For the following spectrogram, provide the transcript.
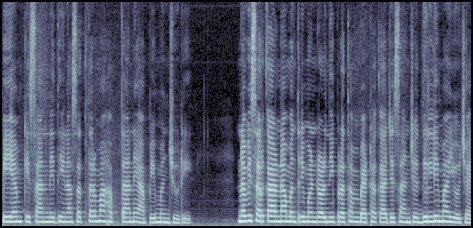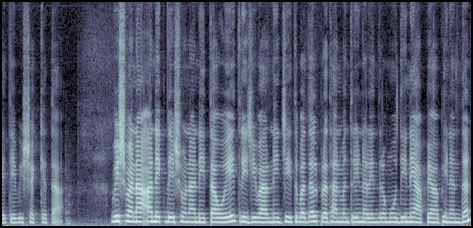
પીએમ કિસાન નિધિના સત્તરમા હપ્તાને આપી મંજૂરી. નવી સરકારના મંત્રીમંડળની પ્રથમ બેઠક આજે સાંજે દિલ્હીમાં યોજાય તેવી શક્યતા. વિશ્વના અનેક દેશોના નેતાઓએ ત્રીજી વારની જીત બદલ પ્રધાનમંત્રી નરેન્દ્ર મોદીને આપ્યા અભિનંદન,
